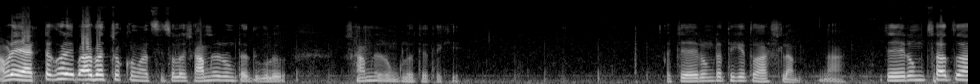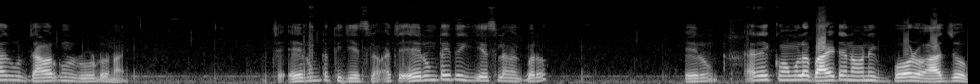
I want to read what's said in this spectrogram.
আমরা একটা ঘরে বারবার চক্কর মারছি। চলো, সামনের রুমটাতে গুলো, সামনের রুমগুলোতে দেখি। আচ্ছা এই রুমটা থেকে তো আসলাম। না আচ্ছা এই রুম ছাড়া তো যাওয়ার কোনো রোডও নাই। আচ্ছা এই রুমটাতে গিয়েছিলাম। আচ্ছা এই রুমটাই তো গিয়েছিলাম একবারও। এই রুম আরে এই কমলা বাড়িটা না অনেক বড়, আজব।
